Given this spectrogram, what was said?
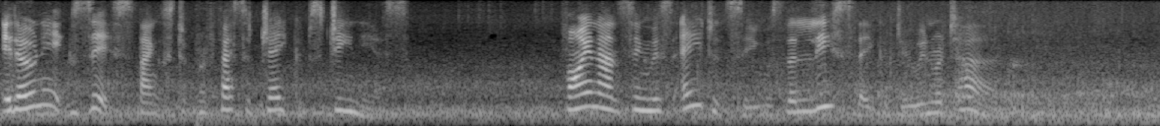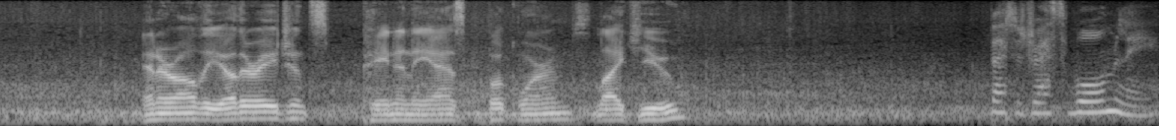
It only exists thanks to Professor Jacob's genius. Financing this agency was the least they could do in return. And are all the other agents pain in the ass bookworms like you? Better dress warmly,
